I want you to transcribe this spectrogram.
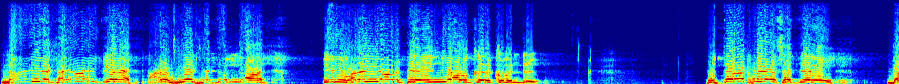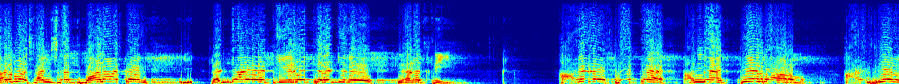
நாங்கள் தயாரிக்கிற அரசியல் சட்டம்தான் இனி வருங்காலத்தில் இந்தியாவுக்கு இருக்கும் என்று உத்தரப்பிரதேசத்தில் தர்ம சன்சத் மாநாட்டை இரண்டாயிரத்தி இருபத்தி ரெண்டிலே நடத்தி அதிலே போட்ட அந்த தீர்மானம். அரசியல்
